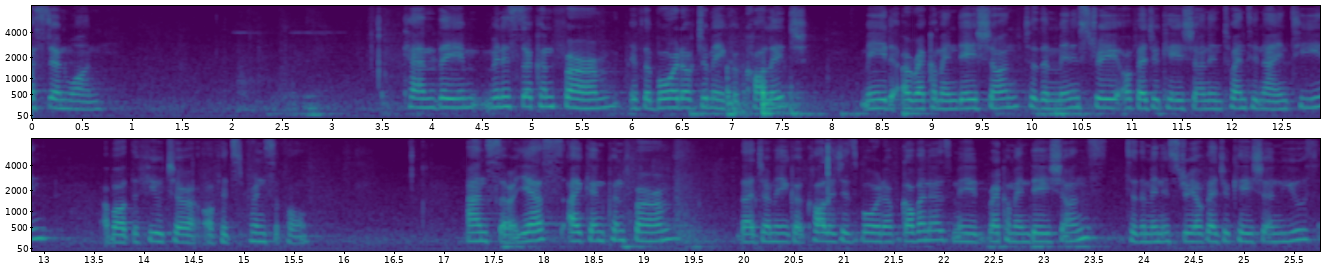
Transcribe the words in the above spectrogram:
Question one. Can the minister confirm if the Board of Jamaica College made a recommendation to the Ministry of Education in 2019 about the future of its principal? Answer Yes, I can confirm that Jamaica College's Board of Governors made recommendations to the Ministry of Education, Youth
